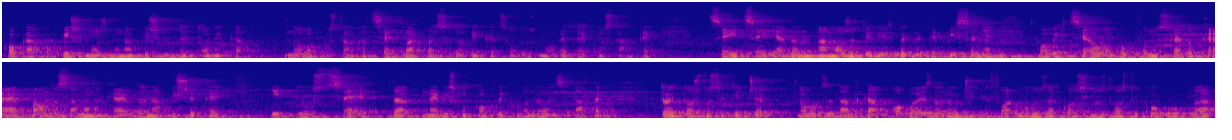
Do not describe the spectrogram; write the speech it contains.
ko kako piše, možemo napišemo da je to neka nova konstanta c2 koja se dobije kad se oduzmu ove dve konstante C i C1, a možete da izbegnete pisanje ovih C-ova bukvalno sve do kraja, pa onda samo na kraju da napišete i plus C, da ne bismo komplikovali ovaj zadatak. To je to što se tiče ovog zadatka, obavezno naučite formulu za kosinus dvostrukog ugla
